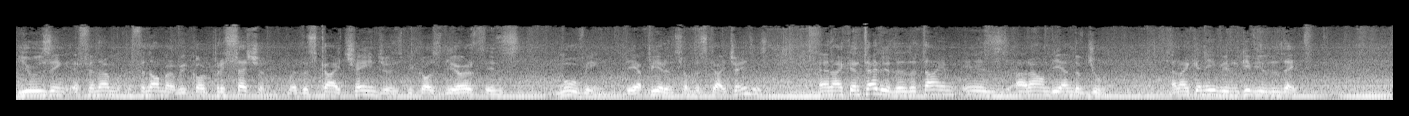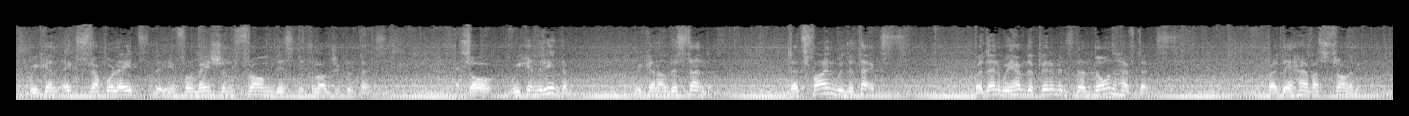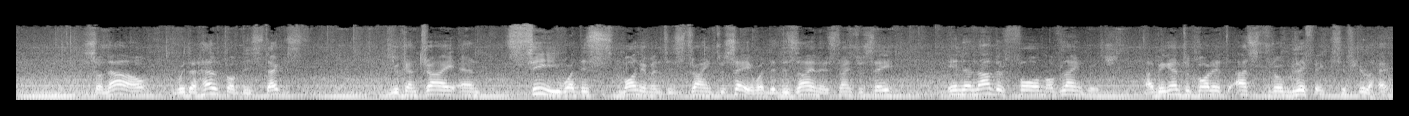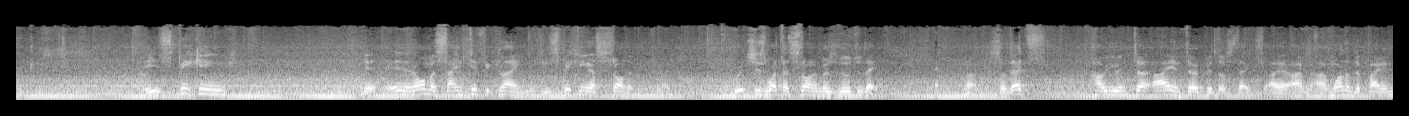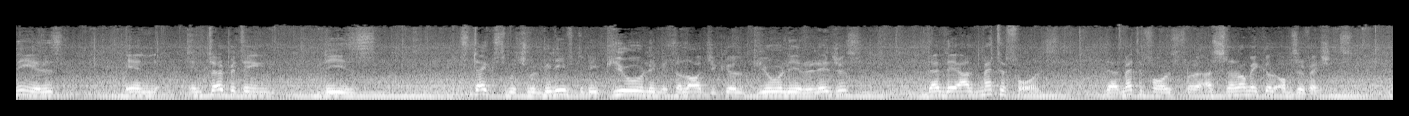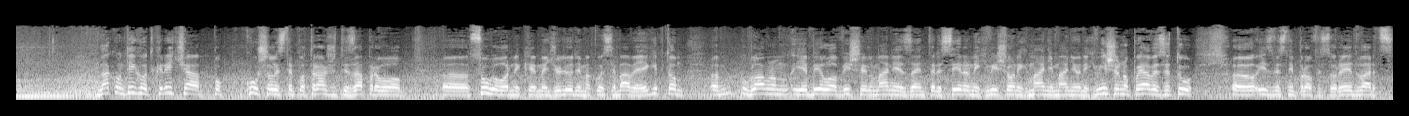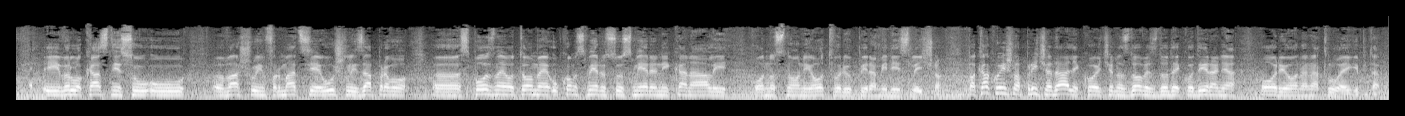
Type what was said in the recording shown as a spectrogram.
using a phenom phenomenon we call precession, where the sky changes because the Earth is moving, the appearance of the sky changes. And I can tell you that the time is around the end of June. And I can even give you the date. We can extrapolate the information from this mythological text. So we can read them, we can understand them. That's fine with the text. But then we have the pyramids that don't have text, but they have astronomy. So now, with the help of these texts, you can try and see what this monument is trying to say, what the designer is trying to say in another form of language. I began to call it astroglyphics, if you like. He's speaking in an almost scientific language. He's speaking astronomy, if you like, which is what astronomers do today. Right? So that's how you inter I interpret those texts. I, I'm, I'm one of the pioneers in interpreting these texts which were believed to be purely mythological, purely religious, that they are metaphors. They are metaphors for astronomical observations. Nakon tih otkrića pokušali ste potražiti zapravo e, sugovornike među ljudima koji se bave Egiptom. E, uglavnom je bilo više ili manje zainteresiranih, više onih manje, manje onih više, no pojavio se tu e, izvesni profesor Edwards i vrlo kasnije su u vašu informacije ušli zapravo spoznaje o tome u kom smjeru su usmjereni kanali, odnosno oni otvori u piramidi i slično. Pa kako je išla priča dalje koja će nas dovesti do dekodiranja Oriona na tlu Egipta?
